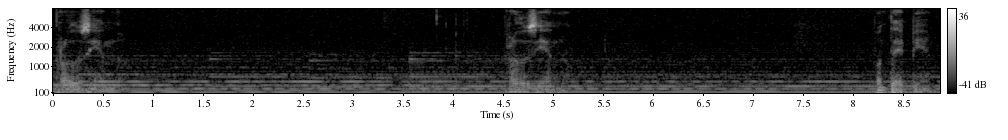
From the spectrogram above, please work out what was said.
produciendo, produciendo. Ponte de pie.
